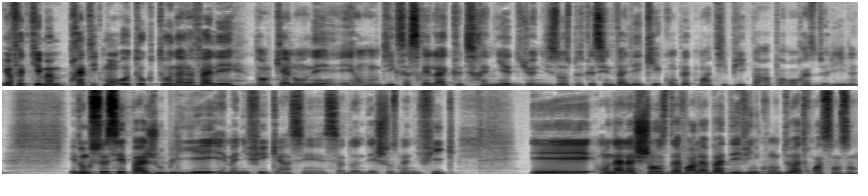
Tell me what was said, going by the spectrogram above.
et en fait qui est même pratiquement autochtone à la vallée dans laquelle on est, et on dit que ça serait là que serait né Dionysos, parce que c'est une vallée qui est complètement atypique par rapport au reste de l'île. Et donc ce cépage oublié est magnifique, hein, ça donne des choses magnifiques, et on a la chance d'avoir là-bas des vignes qui ont 2 à 300 ans.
